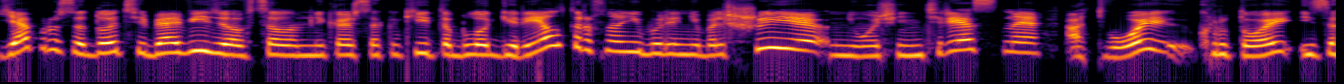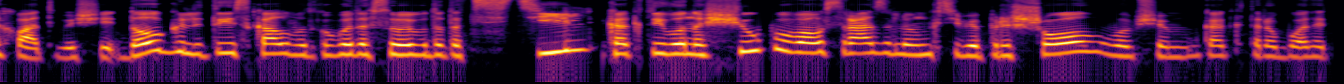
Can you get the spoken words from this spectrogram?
Я просто до тебя видела в целом, мне кажется, какие-то блоги риэлторов, но они были небольшие, не очень интересные, а твой крутой и захватывающий. Долго ли ты искал вот какой-то свой вот этот стиль? Как ты его нащупывал? Сразу ли он к тебе пришел? В общем, как это работает?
